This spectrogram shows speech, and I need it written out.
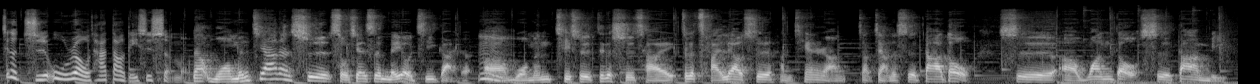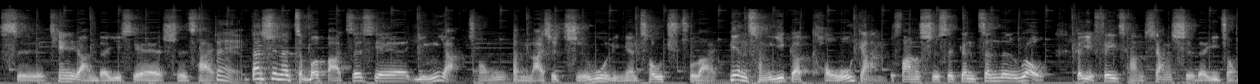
这个植物肉它到底是什么？那我们家呢是首先是没有机改的啊、嗯呃。我们其实这个食材这个材料是很天然，讲讲的是大豆，是啊、呃、豌豆，是大米，是天然的一些食材。对。但是呢，怎么把这些营养从本来是植物里面抽取出来，变成一个口感的方式是跟真的肉可以非常相似的一。一种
